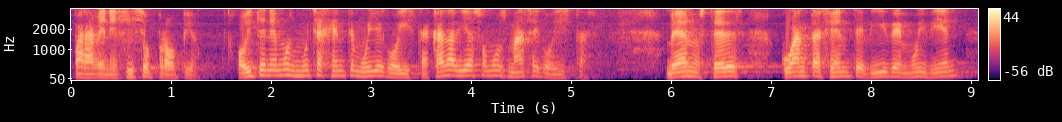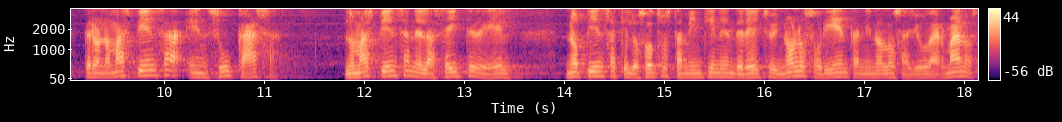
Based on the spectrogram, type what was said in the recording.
para beneficio propio. Hoy tenemos mucha gente muy egoísta, cada día somos más egoístas. Vean ustedes cuánta gente vive muy bien, pero nomás piensa en su casa, nomás piensa en el aceite de él, no piensa que los otros también tienen derecho y no los orientan y no los ayuda. Hermanos,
